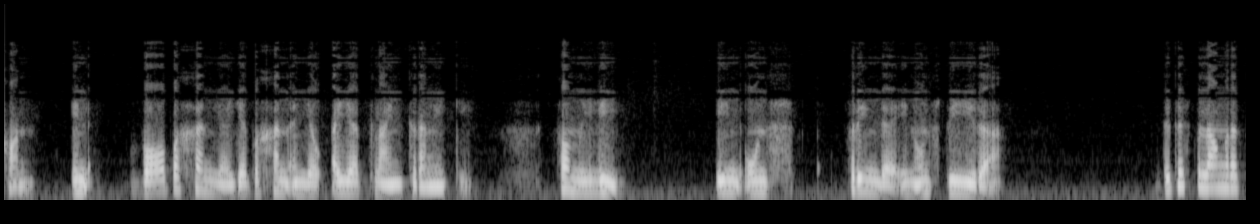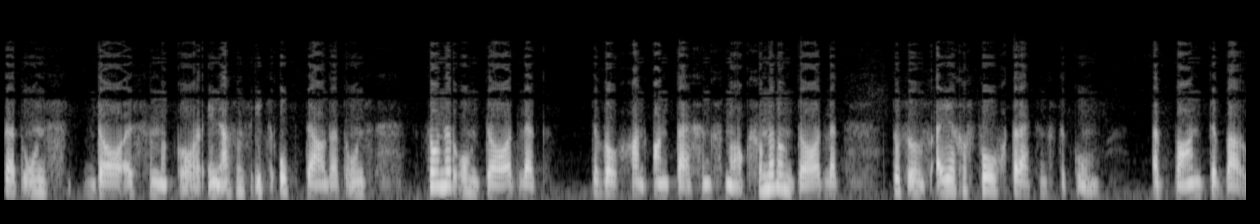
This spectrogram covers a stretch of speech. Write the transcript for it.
gaan. En waar begin jy? Jy begin in jou eie klein kringetjie. Familie en ons vriende en ons bure. Dit is belangrik dat ons daar is vir mekaar en as ons iets optel dat ons sonder om dadelik te wil gaan aantuigings maak, sonder om dadelik tot ons eie gevolgtrekkings te kom, 'n band te bou.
